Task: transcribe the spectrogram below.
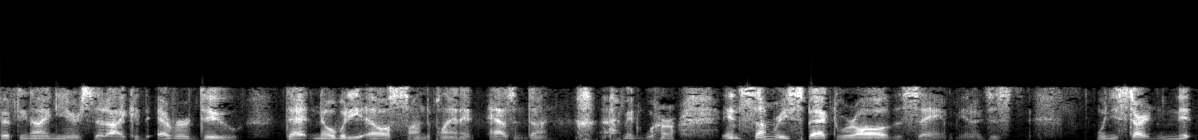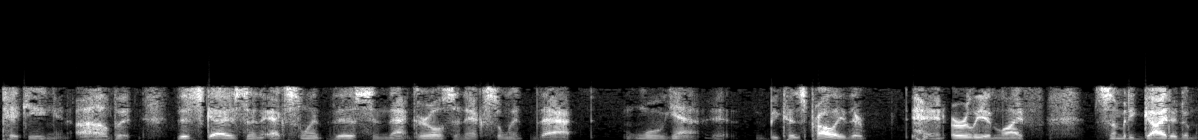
59 years that I could ever do that nobody else on the planet hasn't done. I mean, we're in some respect we're all the same. You know, just when you start nitpicking and oh, but this guy's an excellent this and that girl's an excellent that. Well, yeah, it, because probably they're early in life somebody guided them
